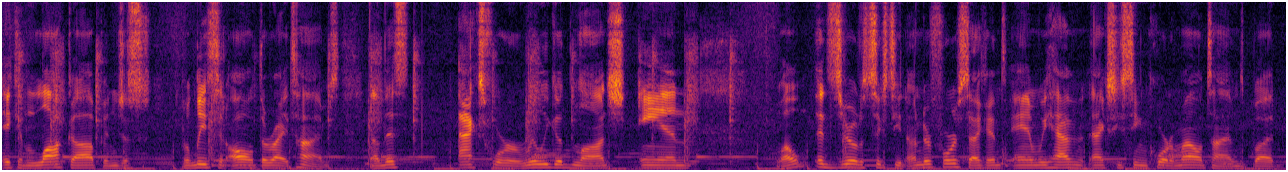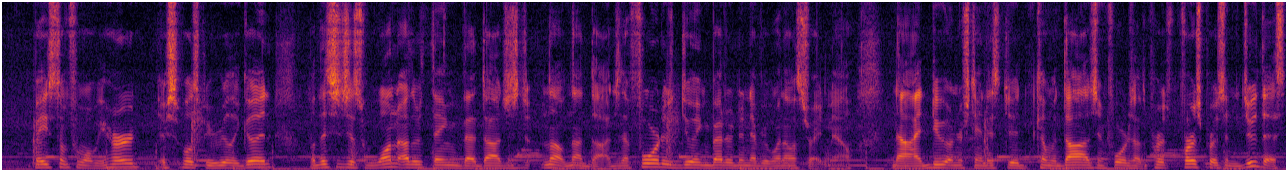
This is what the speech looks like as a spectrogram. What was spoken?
it can lock up and just release it all at the right times. Now, this acts for a really good launch, and well, it's 0 to 60 in under 4 seconds, and we haven't actually seen quarter mile times, but based on from what we heard, they're supposed to be really good. But this is just one other thing that Dodge is, no, not Dodge, that Ford is doing better than everyone else right now. Now, I do understand this did come with Dodge, and Ford is not the per first person to do this.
